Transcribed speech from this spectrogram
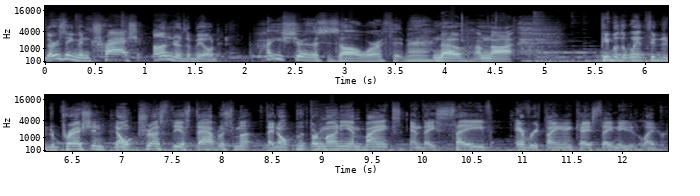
There's even trash under the building. Are you sure this is all worth it, man? No, I'm not. People that went through the Depression don't trust the establishment, they don't put their money in banks, and they save everything in case they need it later.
